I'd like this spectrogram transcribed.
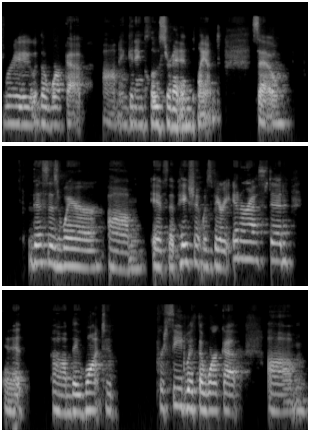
through the workup um, and getting closer to implant. So this is where um, if the patient was very interested and it um, they want to proceed with the workup, um,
